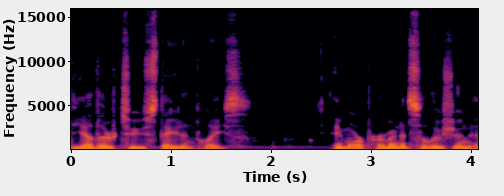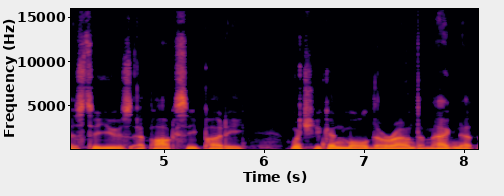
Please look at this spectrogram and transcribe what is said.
the other two stayed in place. A more permanent solution is to use epoxy putty, which you can mold around the magnet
